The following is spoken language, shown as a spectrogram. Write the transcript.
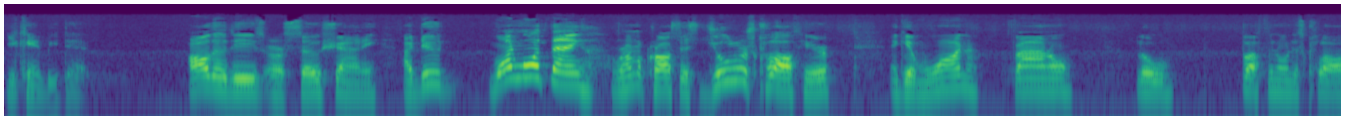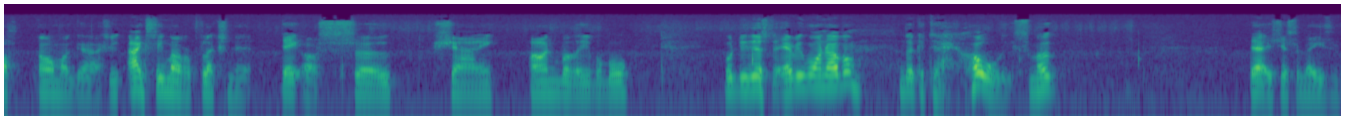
You can't beat that. Although these are so shiny, I do one more thing. Run across this jeweler's cloth here and give one final little buffing on this cloth. Oh my gosh, I can see my reflection in it. They are so shiny, unbelievable. We'll do this to every one of them. Look at that. Holy smoke. That is just amazing.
